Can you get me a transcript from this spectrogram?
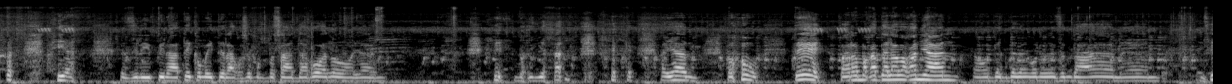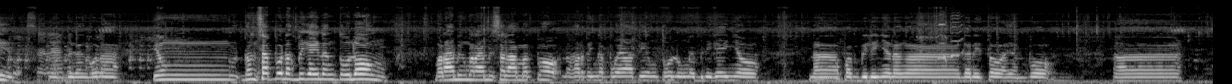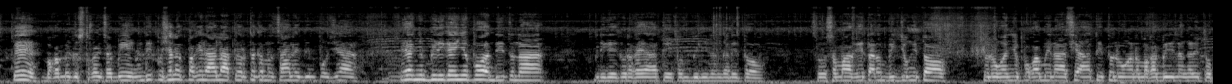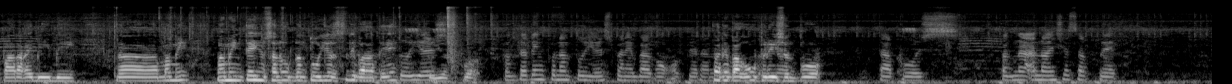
ayan. Silipin natin kung may tira ako sa pagpasada ko. Ano, ayan. Ayan. ayan. Oh, te, para makadalawa ka niyan, oh, dagdagan ko na ng sandaan. Ayan. Po, salamat ko na. Yung, doon sa po nagbigay ng tulong, maraming maraming salamat po. Nakarating na po kay ate yung tulong na binigay nyo na pambili niya ng ah, ganito. Ayan po. Ah, te, baka may gusto kayong sabihin. Hindi po siya nagpakilala pero taga Mansali din po siya. Ayan yung binigay niyo po, andito na. Binigay ko na kay ate pambili ng ganito. So sa makita ng video ito, tulungan niyo po kami na si ate tulungan na makabili ng ganito para kay Bibi na mami- ma-maintain yung sa loob ng 2 years, di ba ate? Two years. Two years po. Pagdating po ng 2 years, panibagong opera. na. Panibagong operation po. Tapos, pag naanoan siya sa kwet,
